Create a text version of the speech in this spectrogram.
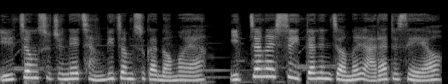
일정 수준의 장비 점수가 넘어야 입장할 수 있다는 점을 알아두세요.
